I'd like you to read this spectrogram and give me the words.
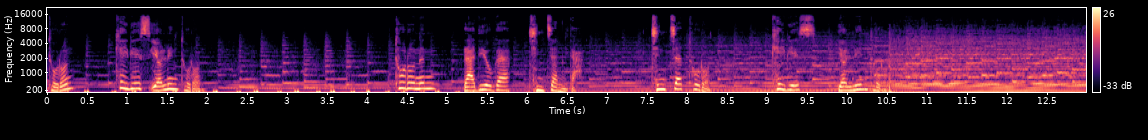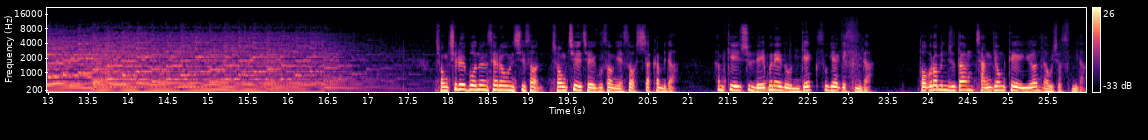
토론, KBS 열린 토론. 토론은 라디오가 진짜입니다. 진짜 토론, KBS 열린 토론. 정치를 보는 새로운 시선, 정치의 재구성에서 시작합니다. 함께 해주실 네 분의 논객 소개하겠습니다. 더불어민주당 장경태 의원 나오셨습니다.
